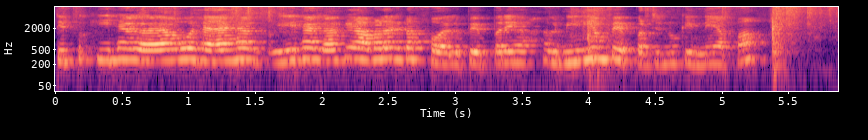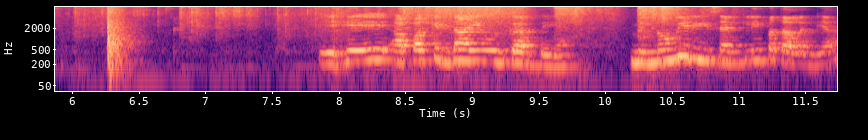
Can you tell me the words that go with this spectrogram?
ਟਿਪ ਕੀ ਹੈਗਾ ਆ? ਉਹ ਹੈ ਹੈ, ਇਹ ਹੈਗਾ ਕਿ ਆਹ ਵਾਲਾ ਜਿਹੜਾ ਫੋਇਲ ਪੇਪਰ ਆ ਅਲਮੀਨੀਅਮ ਪੇਪਰ ਜਿਹਨੂੰ ਕਹਿੰਦੇ ਆਪਾਂ ਇਹ ਆਪਾਂ ਕਿੱਦਾਂ ਯੂਜ਼ ਕਰਦੇ ਆ? ਮੈਨੂੰ ਵੀ ਰੀਸੈਂਟਲੀ ਪਤਾ ਲੱਗਿਆ।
